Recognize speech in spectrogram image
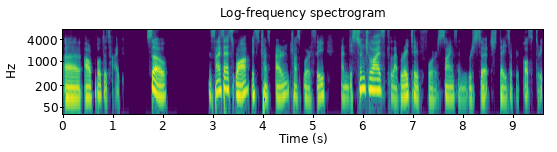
uh, our prototype. So the science Scisets Ra is transparent, trustworthy, and decentralized collaborative for science and research data repository.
